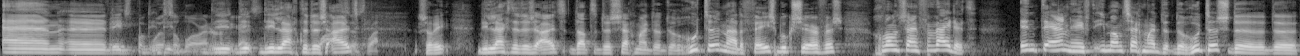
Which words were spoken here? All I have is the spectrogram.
En eh, die, die, die, legde dus uit... Sorry. Die legde dus uit dat dus zeg maar de, de route naar de Facebook-servers gewoon zijn verwijderd. Intern heeft iemand zeg maar de, routes, de, de,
